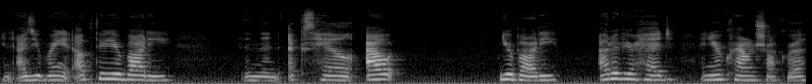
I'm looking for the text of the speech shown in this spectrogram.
And as you bring it up through your body, and then exhale out your body, out of your head and your crown chakra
